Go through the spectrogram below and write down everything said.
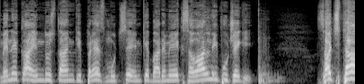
मैंने कहा हिंदुस्तान की प्रेस मुझसे इनके बारे में एक सवाल नहीं पूछेगी। सच था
